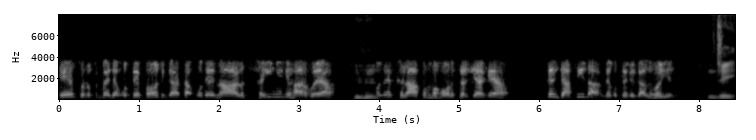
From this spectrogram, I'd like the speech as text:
ਇਸ ਰੁਤਬੇ ਦੇ ਉੱਤੇ ਪਹੁੰਚ ਗਿਆ ਤਾਂ ਉਹਦੇ ਨਾਲ ਸਹੀ ਨਹੀਂ ਵਿਹਾਰ ਹੋਇਆ। ਉਹਦੇ ਖਿਲਾਫ ਮਾਹੌਲ ਸਿਰਜਿਆ ਗਿਆ। ਤੇ ਜਾਤੀ ਆਧਾਰ ਦੇ ਉੱਤੇ ਵੀ ਗੱਲ ਹੋਈ ਹੈ ਜੀ।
